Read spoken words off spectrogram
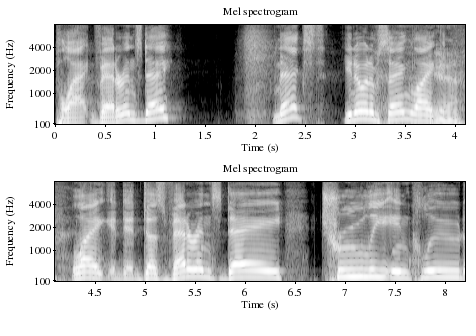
Black Veterans Day? next. You know what I'm saying? Like, Yeah. like, d- does Veterans Day truly include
